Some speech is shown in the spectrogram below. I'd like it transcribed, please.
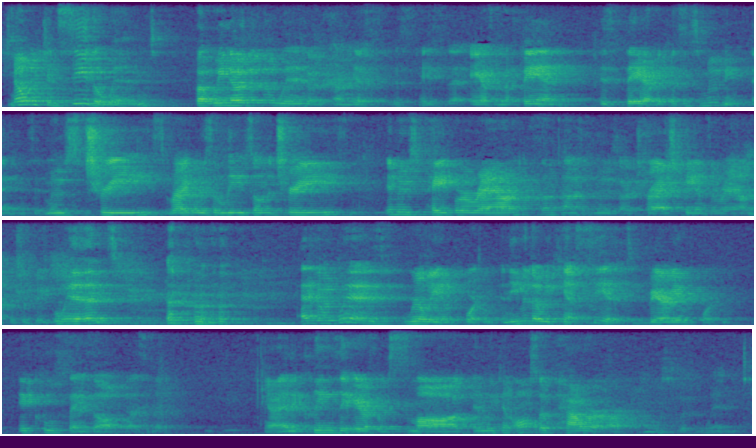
No one can see the wind, but we know that the wind, or or in this, case, the air from the fan, is there because it's moving things. It moves trees, right? It moves the leaves on the trees. It moves paper around. Sometimes it moves our trash cans around if it's a big wind. and the wind is really important. And even though we can't see it, it's very important. It cools things off, doesn't it? Yeah, and it cleans the air from smog. And we can also power our homes with wind.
